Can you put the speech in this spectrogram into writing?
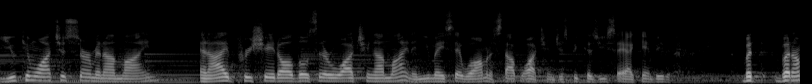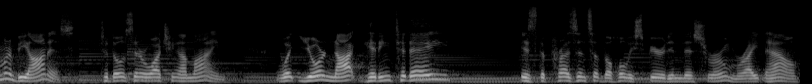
You can watch a sermon online, and I appreciate all those that are watching online. And you may say, Well, I'm going to stop watching just because you say I can't be there. But, but I'm going to be honest to those that are watching online. What you're not getting today is the presence of the Holy Spirit in this room right now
